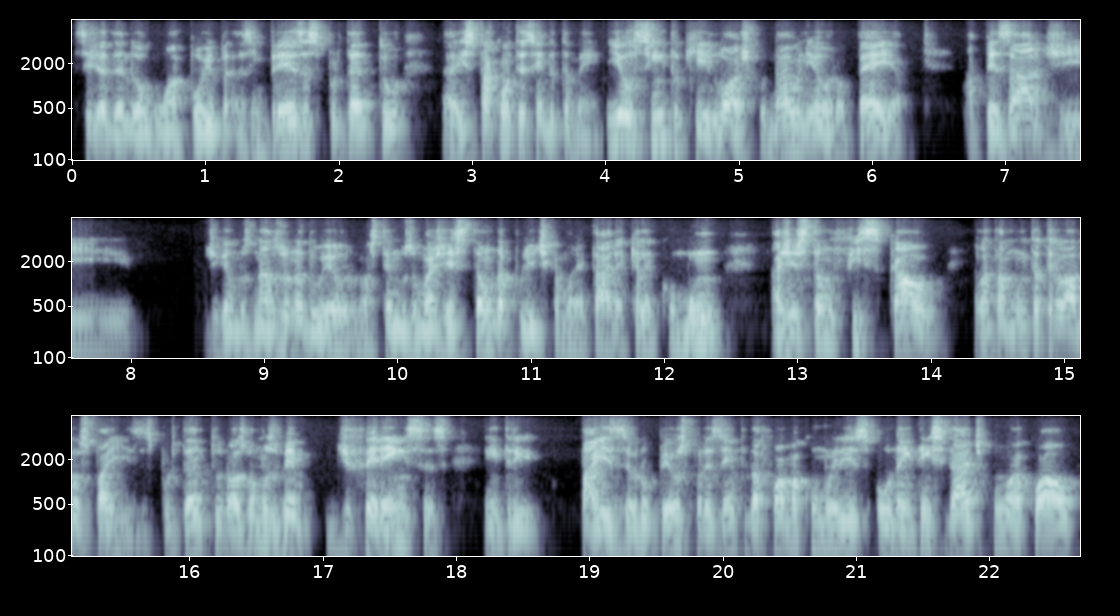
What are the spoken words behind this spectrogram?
seja dando algum apoio às empresas, portanto, está acontecendo também. E eu sinto que, lógico, na União Europeia, apesar de digamos, na zona do euro, nós temos uma gestão da política monetária que ela é comum, a gestão fiscal ela está muito atrelada aos países. Portanto, nós vamos ver diferenças entre países europeus, por exemplo, da forma como eles, ou na intensidade com a qual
